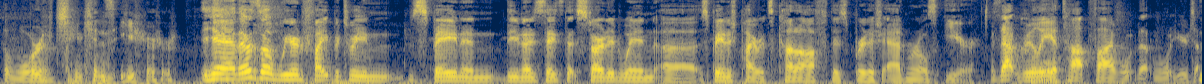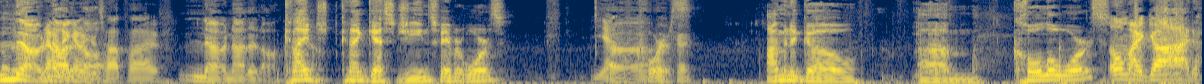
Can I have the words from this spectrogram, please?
The War of Jenkins' Ear. Yeah, there was a weird fight between Spain and the United States that started when uh, Spanish pirates cut off this British admiral's ear. Is that really a top five? That what you're t- No, rounding not at out all. your top five? No, not at all. Can I can I guess Gene's favorite wars? Yeah, Uh, of course. okay. I'm gonna go um, Cola Wars. Oh my god!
